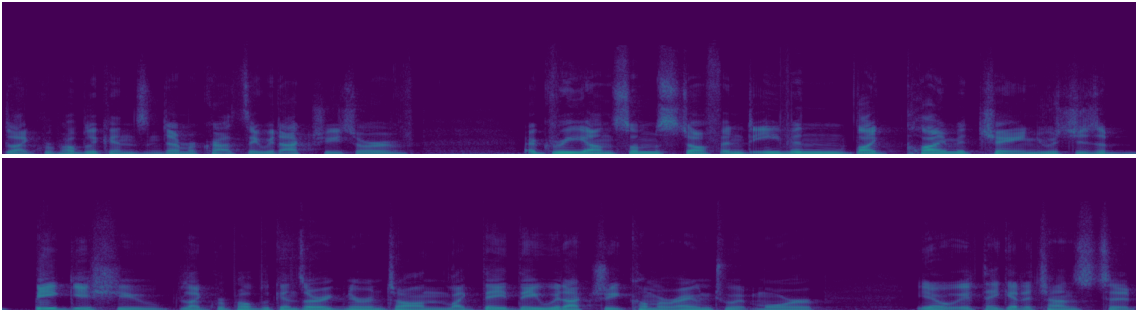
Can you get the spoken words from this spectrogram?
like republicans and democrats they would actually sort of agree on some stuff and even like climate change which is a big issue like republicans are ignorant on like they they would actually come around to it more you know if they get a chance to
